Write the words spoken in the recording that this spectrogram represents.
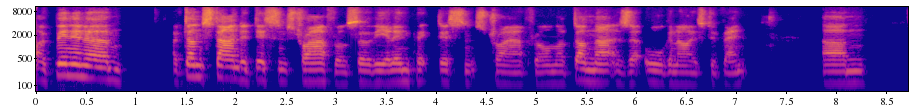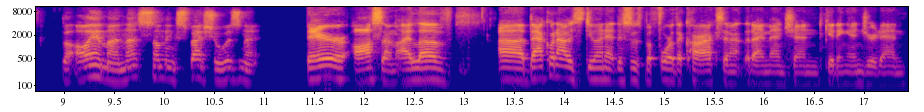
I've been in um I've done standard distance triathlon, so the Olympic distance triathlon. I've done that as an organised event. Um, but Ironman, that's something special, isn't it? They're awesome. I love uh, back when I was doing it, this was before the car accident that I mentioned getting injured in.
